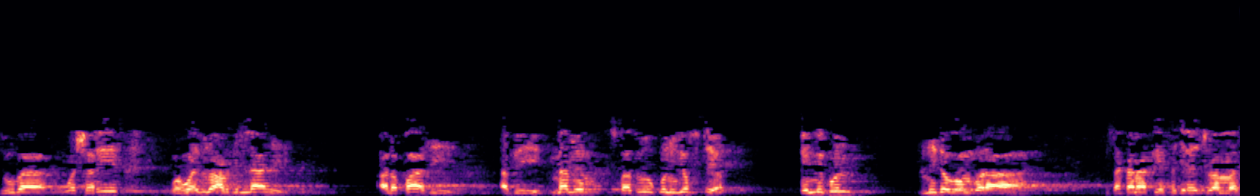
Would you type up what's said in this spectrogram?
دوبا وشريك وهو ابن عبد الله. القاضي أبي نمر صدوق يخطئ. إن كن ندوغن قرا. إذا كان كيف جريت أمس؟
